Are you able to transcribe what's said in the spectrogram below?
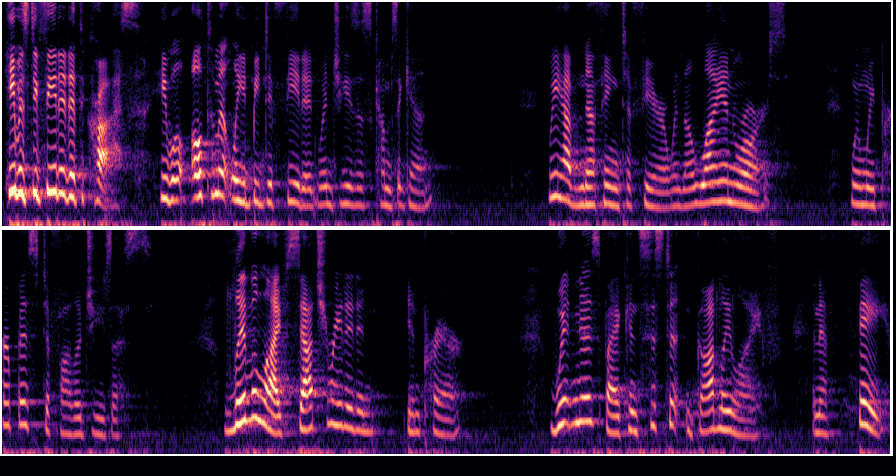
He was defeated at the cross. He will ultimately be defeated when Jesus comes again. We have nothing to fear when the lion roars, when we purpose to follow Jesus. Live a life saturated in, in prayer, witnessed by a consistent godly life, and have faith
